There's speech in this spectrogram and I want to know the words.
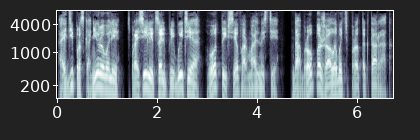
Айди просканировали, спросили цель прибытия, вот и все формальности. Добро пожаловать в протекторат.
